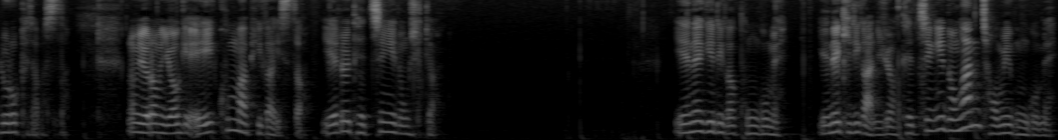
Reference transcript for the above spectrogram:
요렇게 잡았어. 그럼 여러분 여기 a, b가 있어. 얘를 대칭 이동시켜. 얘네 길이가 궁금해. 얘네 길이가 아니죠. 대칭 이동한 점이 궁금해.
